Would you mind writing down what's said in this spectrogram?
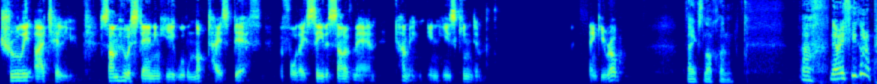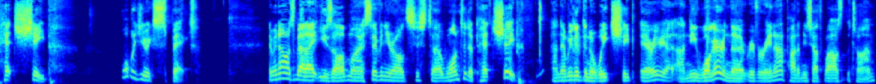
Truly, I tell you, some who are standing here will not taste death before they see the Son of Man coming in his kingdom. Thank you, Rob. Thanks, Lachlan. Uh, now, if you got a pet sheep, what would you expect? Now, when I was about eight years old, my seven year old sister wanted a pet sheep. And now we lived in a wheat sheep area uh, near Wagga in the Riverina, part of New South Wales at the time.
